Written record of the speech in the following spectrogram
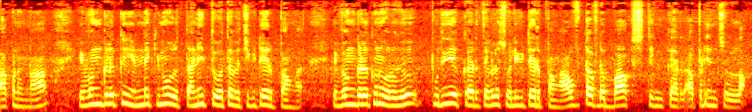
பார்க்கணும்னா இவங்களுக்கு என்றைக்குமே ஒரு தனித்துவத்தை வச்சுக்கிட்டே இருப்பாங்க. இவங்களுக்குன்னு ஒரு புதிய கருத்துக்களை சொல்லிக்கிட்டே இருப்பாங்க. Out of the box thinker அப்படின்னு சொல்லலாம்.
